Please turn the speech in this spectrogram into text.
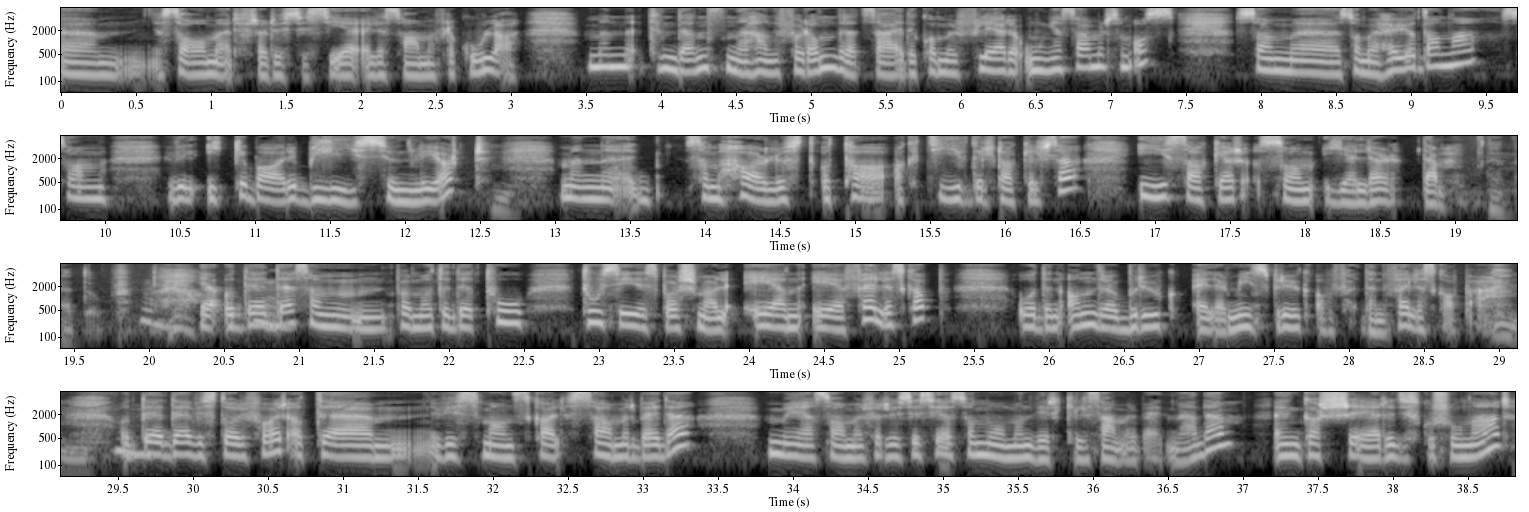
um, samer fra russisk side eller samer fra Kola. Men tendensene har forandret seg. Det kommer flere unge samer som oss, som, eh, som er høyutdanna, som vil ikke bare bli synliggjort, men eh, som har lyst å ta aktiv deltakelse i saker som gjelder dem. Nettopp. Ja, og det er det som på en måte, det er to, to sider spørsmål. En er fellesskap, og den andre er bruk eller misbruk av den fellesskapet. Og det er det vi står for, at eh, hvis man skal samarbeide med samer fra russisk side, så må man virkelig samarbeide med dem. Engasjere diskusjoner,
